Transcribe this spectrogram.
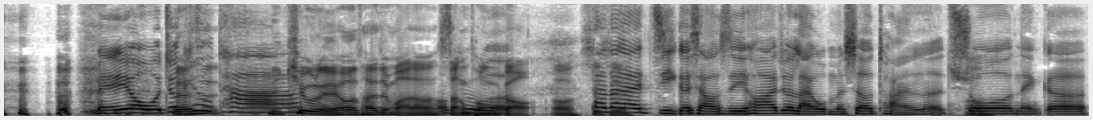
没有，我就 Q 他，你 Q 了以后，他就马上上通告。哦，他大概几个小时以后，他就来我们社团了，说那个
